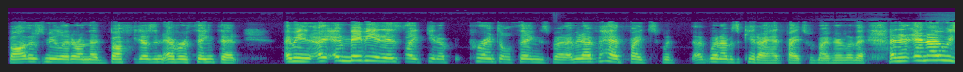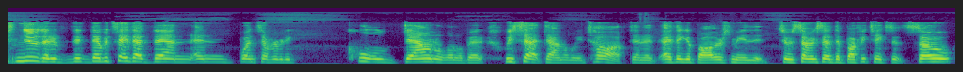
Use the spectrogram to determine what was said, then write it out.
bothers me later on that Buffy doesn't ever think that. I mean, I, and maybe it is like you know parental things, but I mean, I've had fights with uh, when I was a kid. I had fights with my parents like that, and and I always knew that if, they would say that then, and once everybody cooled down a little bit, we sat down and we talked, and it, I think it bothers me that to some extent that Buffy takes it so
